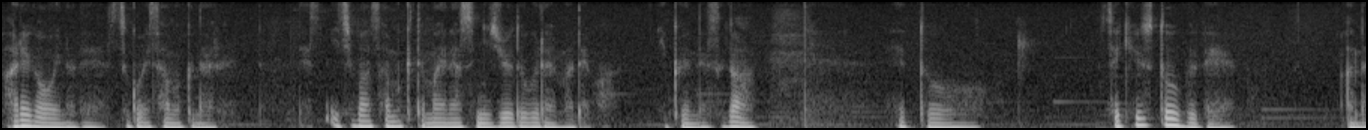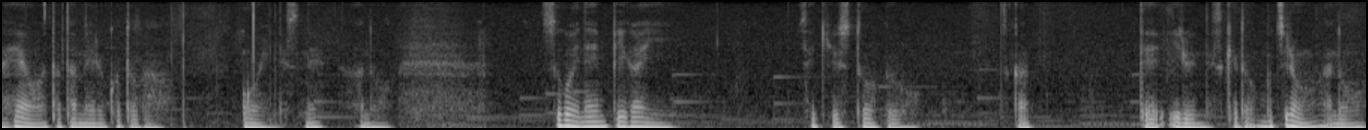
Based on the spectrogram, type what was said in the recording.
ー、晴れが多いのですごい寒くなるです。一番寒くてマイナス20度ぐらいまでは行くんですがえっと石油ストーブであの部屋を温めることが多いんですね。あのすごい燃費がいい石油ストーブを使っているんですけどもちろんあの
